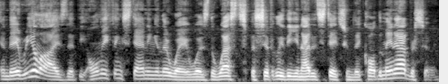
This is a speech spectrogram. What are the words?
And they realized that the only thing standing in their way was the West, specifically the United States, whom they called the main adversary.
